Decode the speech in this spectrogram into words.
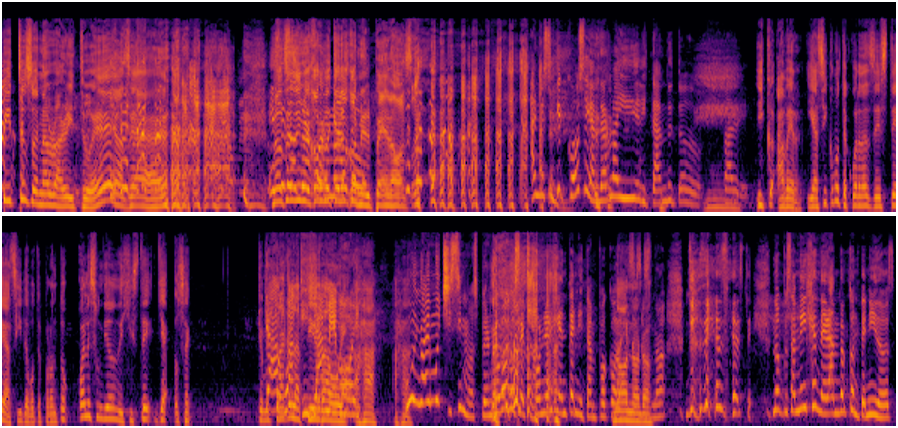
P2 suena rarito, ¿eh? O sea. no sé si mejor me quedo con el P2. Sé qué cosa y andarlo ahí editando y todo. Padre. Y a ver, y así como te acuerdas de este, así de bote pronto, ¿cuál es un día donde dijiste, ya, o sea, que me Ya, trague la ya tierra me hoy? voy. Ajá, ajá. Uy, no hay muchísimos, pero no vamos a exponer gente ni tampoco. No, no, racistas, Entonces, este, no, pues también generando contenidos.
